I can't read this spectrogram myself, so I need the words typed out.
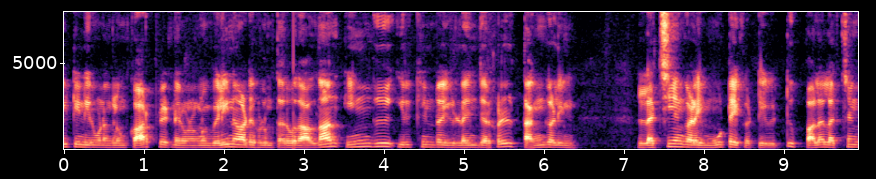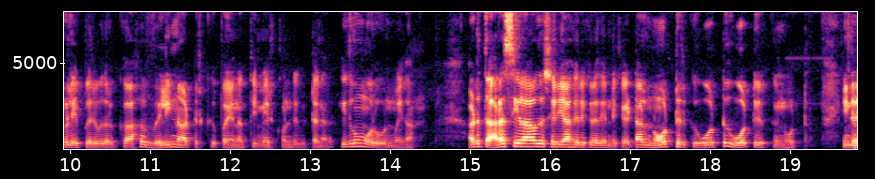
ஐடி நிறுவனங்களும் கார்ப்பரேட் நிறுவனங்களும் வெளிநாடுகளும் தருவதால் தான் இங்கு இருக்கின்ற இளைஞர்கள் தங்களின் லட்சியங்களை மூட்டை கட்டிவிட்டு பல லட்சங்களை பெறுவதற்காக வெளிநாட்டிற்கு பயணத்தை மேற்கொண்டு விட்டனர். இதுவும் ஒரு உண்மைதான். அடுத்து அரசியலாவது சரியாக இருக்கிறது என்று கேட்டால் நோட்டிற்கு ஓட்டு ஓட்டிற்கு நோட்டு. இந்த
